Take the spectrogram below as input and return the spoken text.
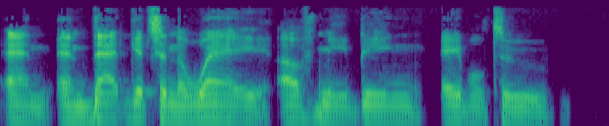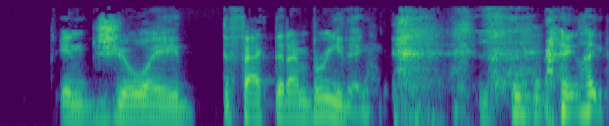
And and that gets in the way of me being able to enjoy the fact that i'm breathing. Right? Like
